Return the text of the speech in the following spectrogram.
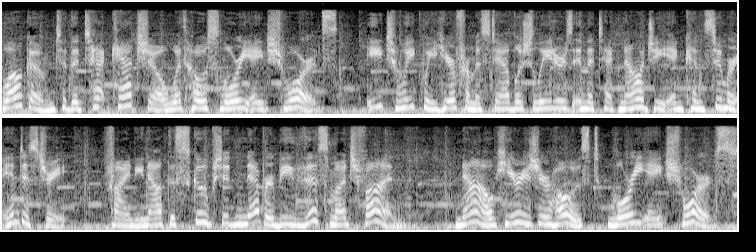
Welcome to the Tech Cat Show with host Lori H. Schwartz. Each week we hear from established leaders in the technology and consumer industry. Finding out the scoop should never be this much fun. Now, here is your host, Lori H. Schwartz.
